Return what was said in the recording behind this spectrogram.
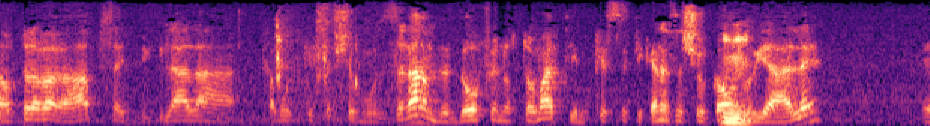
אותו דבר ה upside בגלל הכמות כסף שמוזרם, ובאופן אוטומטי, אם כסף ייכנס לשוק ההון הוא יעלה, אמ,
